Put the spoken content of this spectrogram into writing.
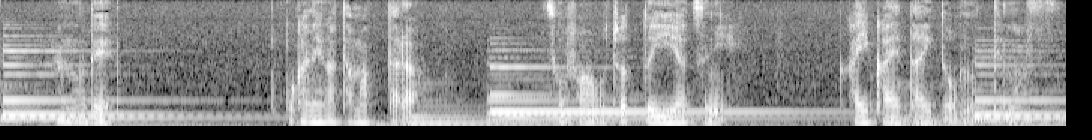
なのでお金が貯まったらソファーをちょっといいやつに買い替えたいと思ってます。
